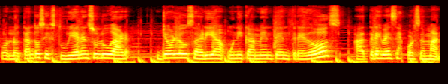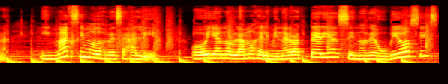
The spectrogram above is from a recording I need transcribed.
Por lo tanto, si estuviera en su lugar, yo lo usaría únicamente entre dos a tres veces por semana y máximo dos veces al día. Hoy ya no hablamos de eliminar bacterias, sino de ubiosis,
